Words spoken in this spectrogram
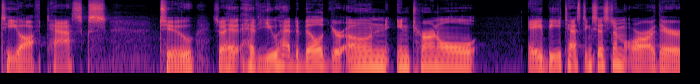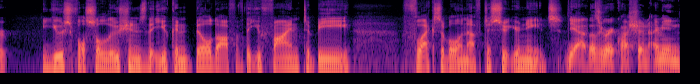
tee off tasks to. So, ha- have you had to build your own internal A B testing system, or are there useful solutions that you can build off of that you find to be flexible enough to suit your needs? Yeah, that's a great question. I mean,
